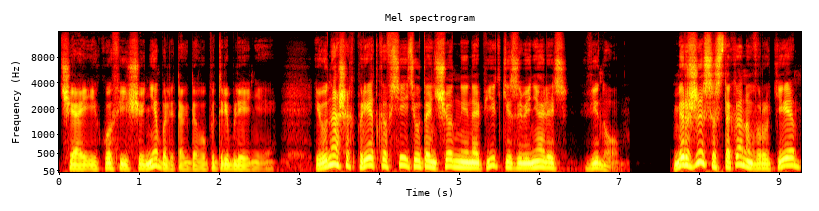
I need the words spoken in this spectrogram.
Чай и кофе еще не были тогда в употреблении, и у наших предков все эти утонченные напитки заменялись вином. Мержи со стаканом в руке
